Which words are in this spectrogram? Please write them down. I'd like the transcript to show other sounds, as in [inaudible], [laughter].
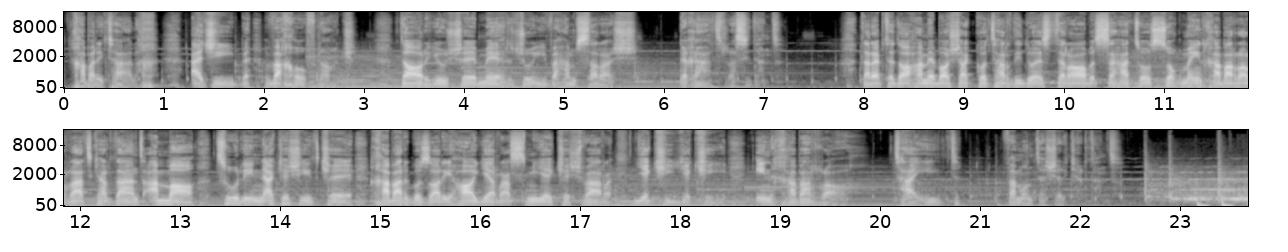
خبری تلخ عجیب و خوفناک. داریوش مهرجویی و همسرش به قتل رسیدند. در ابتدا همه با شک و تردید و استراب صحت و سقم این خبر را رد کردند. اما طولی نکشید که خبرگزاری های رسمی کشور یکی یکی این خبر را تایید و منتشر کردند.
